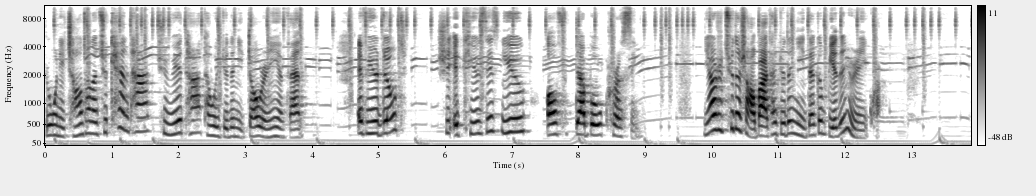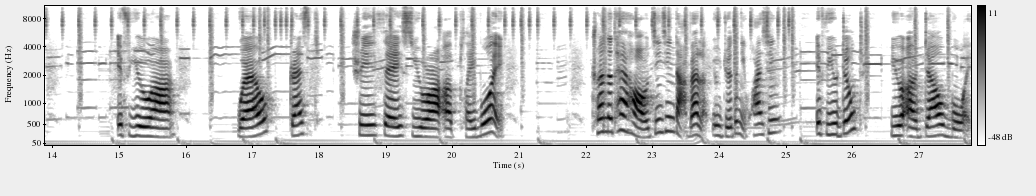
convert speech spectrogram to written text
如果你常常的去看她，去约她，她会觉得你招人厌烦。 If you don't, she accuses you of double crossing. 你要是去的少吧，她觉得你在跟别的女人一块儿。If you are well dressed, she says you are a playboy. 穿的太好，精心打扮了，又觉得你花心。If you don't, you are a dull boy.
